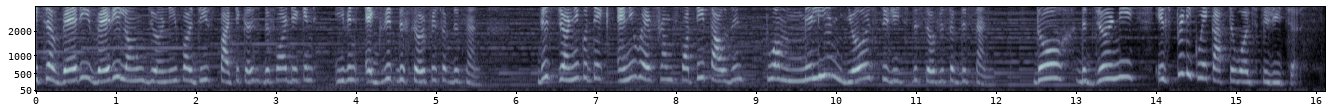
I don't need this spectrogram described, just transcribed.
it's a very, very long journey for these particles before they can even exit the surface of the sun. This journey could take anywhere from 40,000 to a million years to reach the surface of the sun, though the journey is pretty quick afterwards to reach us.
